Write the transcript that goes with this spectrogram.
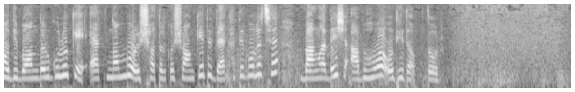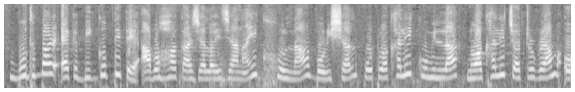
নদী বন্দরগুলোকে এক নম্বর সতর্ক সংকেত দেখাতে বলেছে বাংলাদেশ আবহাওয়া অধিদপ্তর। বুধবার এক বিজ্ঞপ্তিতে আবহাওয়া কার্যালয় জানায়, খুলনা, বরিশাল, পটুয়াখালী, কুমিল্লা, নোয়াখালী, চট্টগ্রাম ও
